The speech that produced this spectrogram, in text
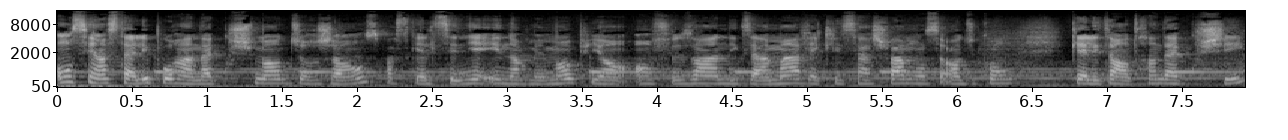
On s'est installé pour un accouchement d'urgence parce qu'elle saignait énormément. Puis en, faisant un examen avec les sages-femmes, on s'est rendu compte qu'elle était en train d'accoucher.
